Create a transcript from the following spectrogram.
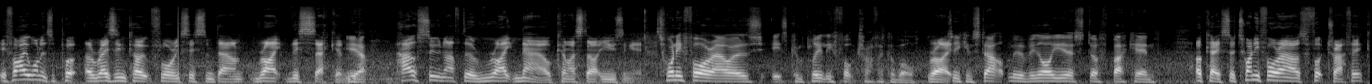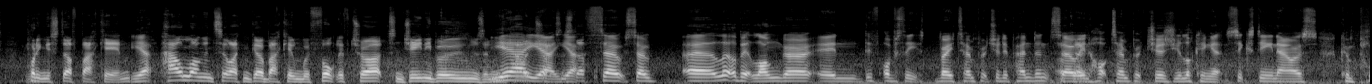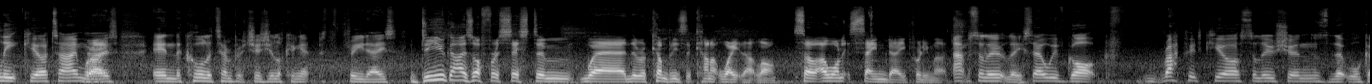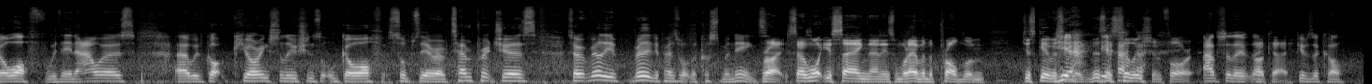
if I wanted to put a Resincoat flooring system down right this second, Yeah. how soon after right now can I start using it? 24 hours, it's completely foot trafficable. Right. So you can start moving all your stuff back in. Okay, so 24 hours foot traffic, putting your stuff back in. Yeah. How long until I can go back in with forklift trucks and genie booms and Yeah, yeah, trucks and yeah. stuff? So, so a little bit longer. In obviously, it's very temperature dependent. So, Okay. in hot temperatures, you're looking at 16 hours complete cure time, Right. whereas in the cooler temperatures, you're looking at three days. Do you guys offer a system where there are companies that cannot wait that long? So I want it same day pretty much. Absolutely. So we've got rapid cure solutions that will go off within hours. Uh, we've got curing solutions that will go off at sub-zero temperatures. So it really, really depends what the customer needs. Right, so what you're saying then is whatever the problem, just give us Yeah, a, there's yeah. a solution for it. Absolutely. Okay. Give us a call.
